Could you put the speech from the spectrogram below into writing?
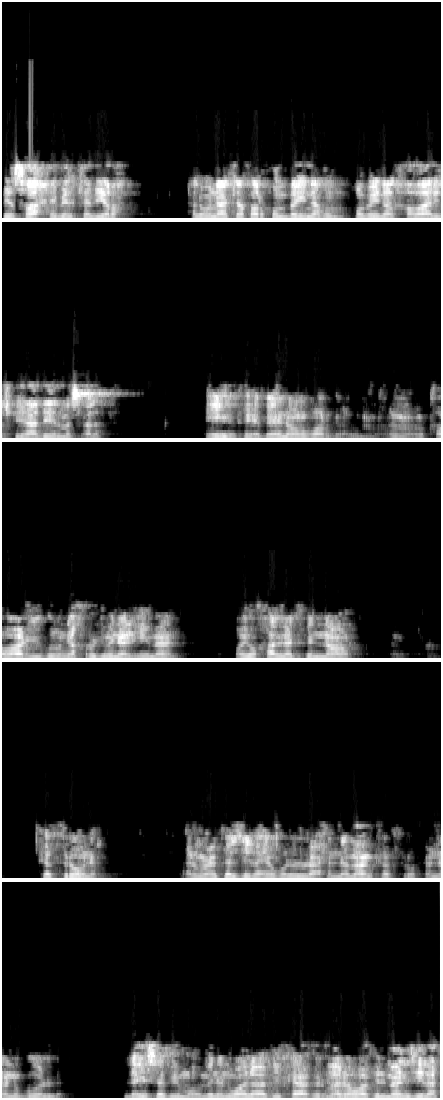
في صاحب الكبيرة هل هناك فرق بينهم وبين الخوارج في هذه المسألة؟ إيه في بينهم فرق. الخوارج يقولون يخرج من الإيمان ويخلد في النار. كفرونه المعتزلة يقول لا إحنا ما نكفره. إحنا نقول ليس بمؤمن ولا بكافر. بل هو في المنزلة؟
